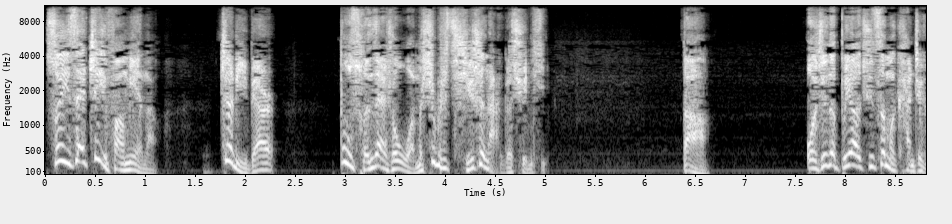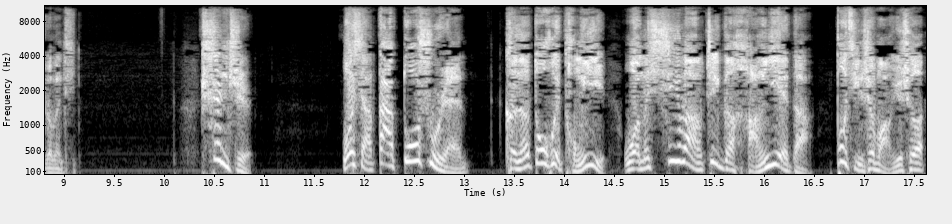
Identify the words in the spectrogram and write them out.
所以在这方面呢，这里边不存在说我们是不是歧视哪个群体啊？我觉得不要去这么看这个问题。甚至，我想大多数人可能都会同意，我们希望这个行业的不仅是网约车，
